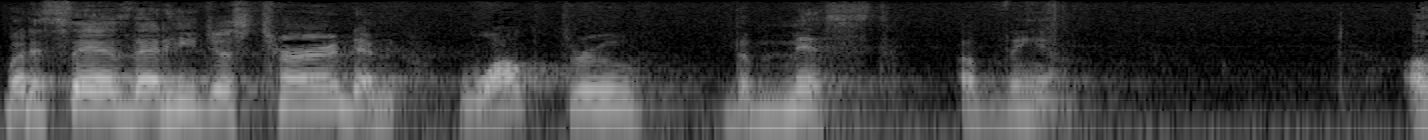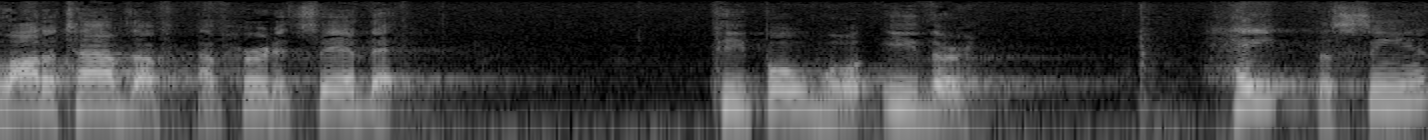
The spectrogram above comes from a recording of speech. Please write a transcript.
But it says that he just turned and walked through the midst of them. A lot of times I've, I've heard it said that people will either hate the sin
